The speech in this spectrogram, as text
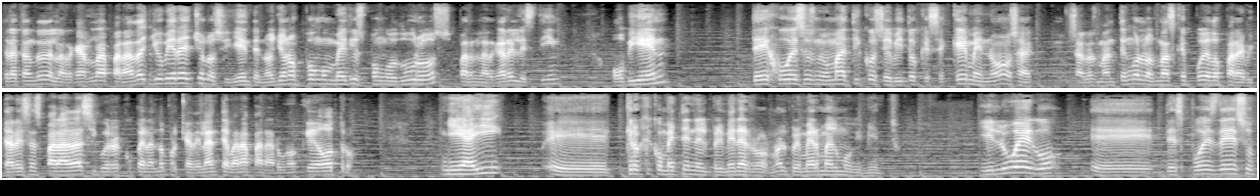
Tratando de alargar la parada. Yo hubiera hecho lo siguiente, ¿no? Yo no pongo medios, pongo duros para alargar el steam. O bien dejo esos neumáticos y evito que se quemen, ¿no? O sea, o sea, los mantengo los más que puedo para evitar esas paradas y voy recuperando porque adelante van a parar uno que otro. Y ahí eh, creo que cometen el primer error, ¿no? El primer mal movimiento. Y luego, eh, después de eso,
